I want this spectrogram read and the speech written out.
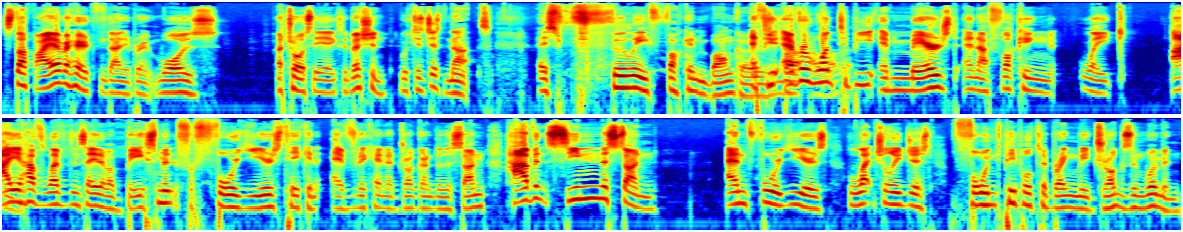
stuff I ever heard from Danny Brown was Atrocity Exhibition. Which is just nuts. It's fully fucking bonkers. if you ever want to it. be immersed in a fucking like I hmm. have lived inside of a basement for four years, taking every kind of drug under the sun. Haven't seen the sun in four years. Literally just phoned people to bring me drugs and women.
